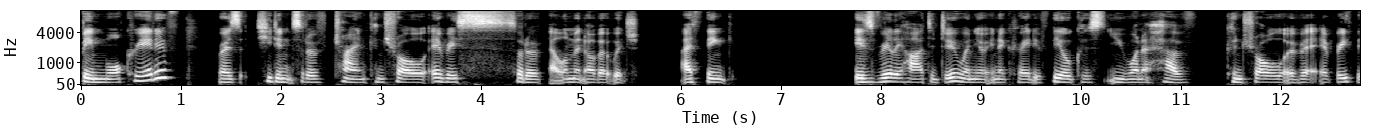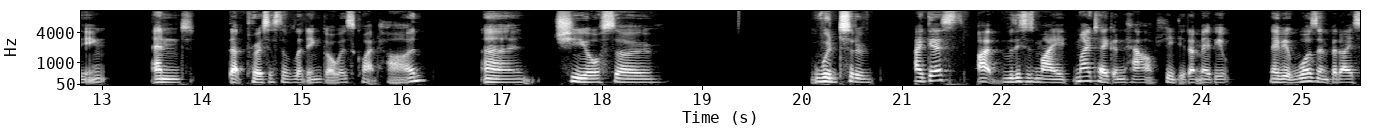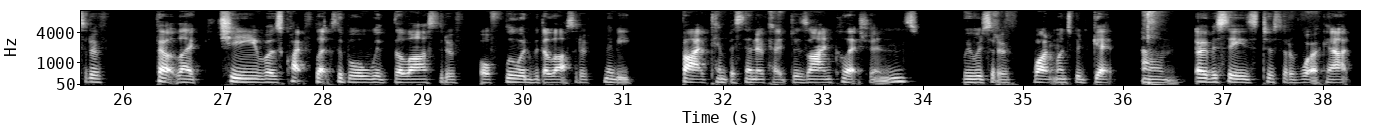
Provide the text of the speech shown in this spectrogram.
be more creative whereas she didn't sort of try and control every sort of element of it, which I think is really hard to do when you're in a creative field because you want to have control over everything. And that process of letting go is quite hard. And she also would sort of, I guess, I, this is my my take on how she did it. Maybe maybe it wasn't, but I sort of felt like she was quite flexible with the last sort of, or fluid with the last sort of maybe five, 10% of her design collections, we would sort of, once we'd get um, overseas to sort of work out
